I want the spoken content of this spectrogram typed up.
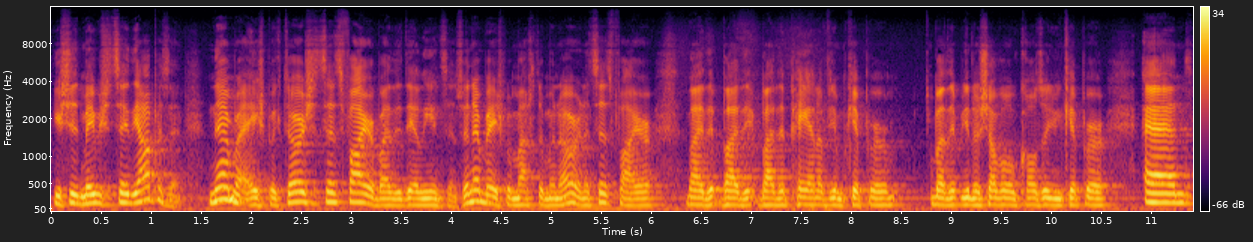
You should maybe you should say the opposite. Nemra bektorish it says fire by the daily incense. Nemra eish menorah and it says fire by the by the by the pan of Yom Kippur by the you know shovel coals of Yom Kippur and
